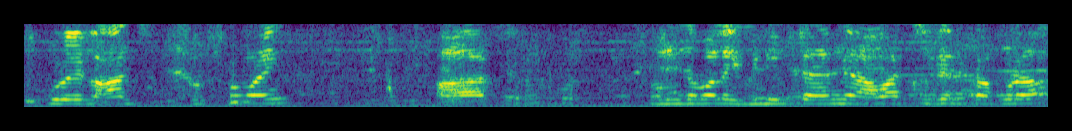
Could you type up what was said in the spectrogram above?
দুপুরে লাঞ্চ দুটোর সময়। আর সন্ধ্যাবেলা ইভিনিং টাইমে আবার চিকেন পাকোড়া।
